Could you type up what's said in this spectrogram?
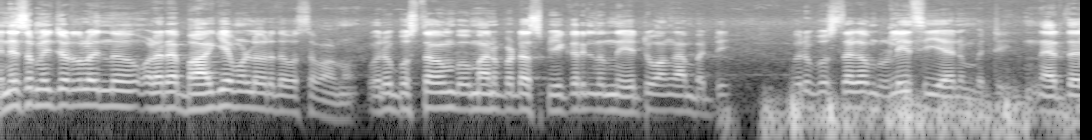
എന്നെ സംബന്ധിച്ചിടത്തോളം ഇന്ന് വളരെ ഭാഗ്യമുള്ള ഒരു ദിവസമാണ്. ഒരു പുസ്തകം ബഹുമാനപ്പെട്ട സ്പീക്കറിൽ നിന്ന് ഏറ്റുവാങ്ങാൻ പറ്റി ഒരു പുസ്തകം റിലീസ് ചെയ്യാനും പറ്റി. നേരത്തെ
